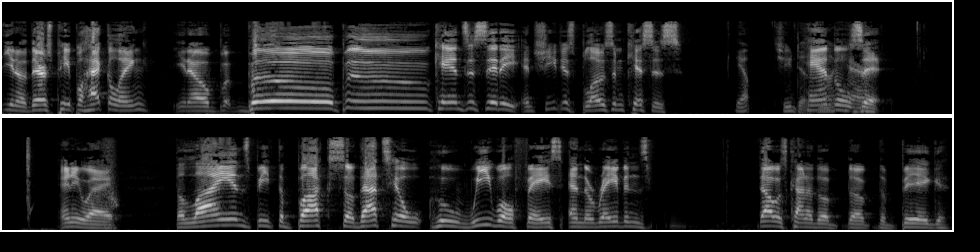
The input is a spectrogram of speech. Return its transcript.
you know, there's people heckling. You know, b- boo, boo, Kansas City, and she just blows them kisses. Yep, she does. handles it. Anyway, the Lions beat the Bucs, so that's who, who we will face, and the Ravens. That was kind of the the the big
